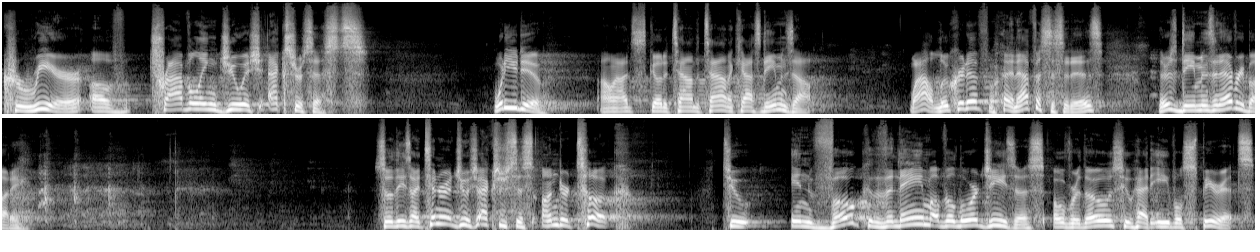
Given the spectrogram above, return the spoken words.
career of traveling Jewish exorcists. What do you do? I just go to town to town and cast demons out. Wow, lucrative? In Ephesus it is. There's demons in everybody. so these itinerant Jewish exorcists undertook to invoke the name of the Lord Jesus over those who had evil spirits,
